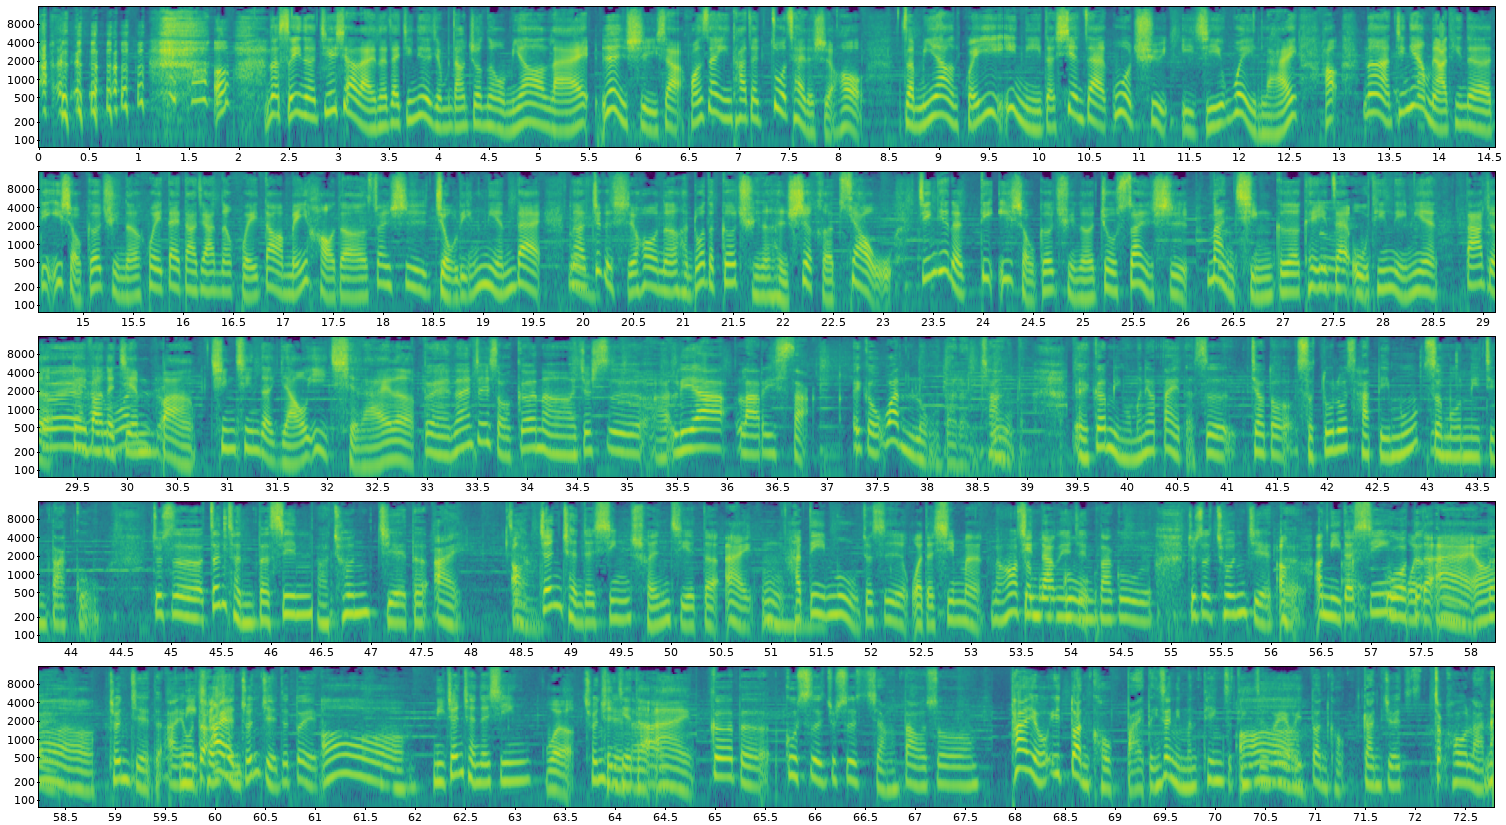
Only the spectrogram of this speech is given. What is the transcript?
哦，那所以呢，接下来呢，在今天的节目当中呢，我们要来认识一下黄三英他在做菜的时候。怎么样回忆印尼的现在、过去以及未来？好，那今天我们要听的第一首歌曲呢，会带大家呢回到美好的算是九零年代。那这个时候呢，很多的歌曲呢很适合跳舞。今天的第一首歌曲呢，就算是慢情歌，可以在舞厅里面搭着对方的肩膀，轻轻的摇曳起来了。对，那这首歌呢，就是呃，Lia Larissa。一个万隆的人唱的，诶，歌名我们要带的是叫做《Setulus Hatimu Semurni Cintaku》，就是真诚的心啊，纯洁的爱。哦，真诚的心，纯洁的爱，嗯，哈蒂木就是我的心嘛，然后金大姑，金大姑就是纯洁的啊，你的心，我的爱，哦，纯洁的爱，你的爱很纯洁，就对。哦，你真诚的心，我纯洁的爱。歌的故事就是讲到说，他有一段口白，等一下你们听着听着会有一段口，感觉就好难。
